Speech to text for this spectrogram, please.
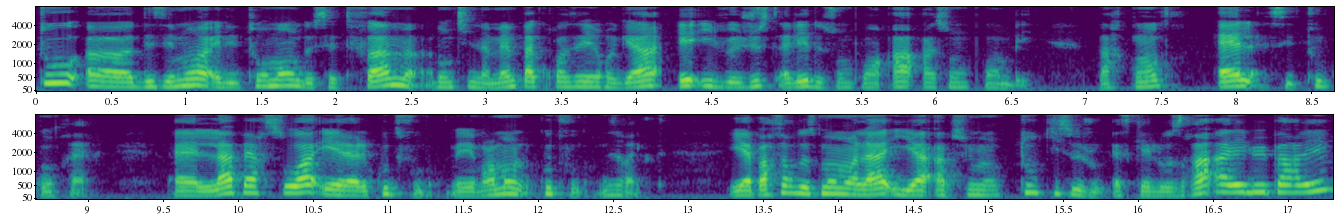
tout euh, des émois et des tourments de cette femme dont il n'a même pas croisé le regard et il veut juste aller de son point A à son point B. Par contre, elle, c'est tout le contraire. Elle l'aperçoit et elle a le coup de foudre, mais vraiment le coup de foudre, direct. Et à partir de ce moment-là, il y a absolument tout qui se joue. Est-ce qu'elle osera aller lui parler?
